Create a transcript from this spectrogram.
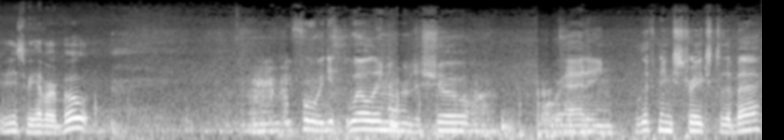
So we have our boat. And before we get to welding, I wanted to show we're adding lifting strakes to the back.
